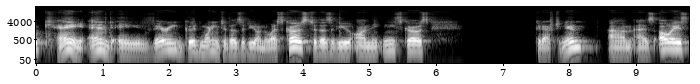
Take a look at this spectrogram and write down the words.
Okay, and a very good morning to those of you on the West Coast, to those of you on the East Coast. Good afternoon. Um, as always,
